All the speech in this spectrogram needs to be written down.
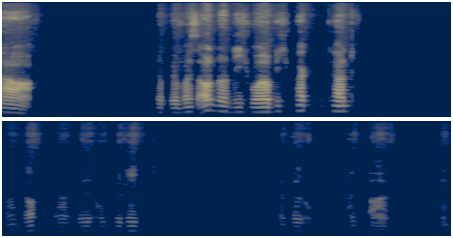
Ja. Ich glaube, er weiß auch noch nicht, wo er mich packen kann. Ah, doch, er will unbedingt. Er will unbedingt angreifen. Okay.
